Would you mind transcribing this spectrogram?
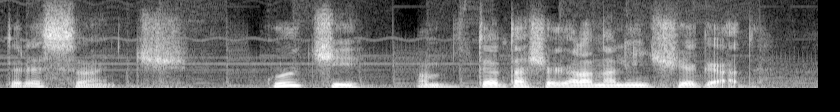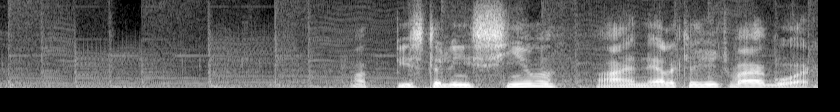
interessante. Curti. Vamos tentar chegar lá na linha de chegada. Uma pista ali em cima. Ah, é nela que a gente vai agora.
